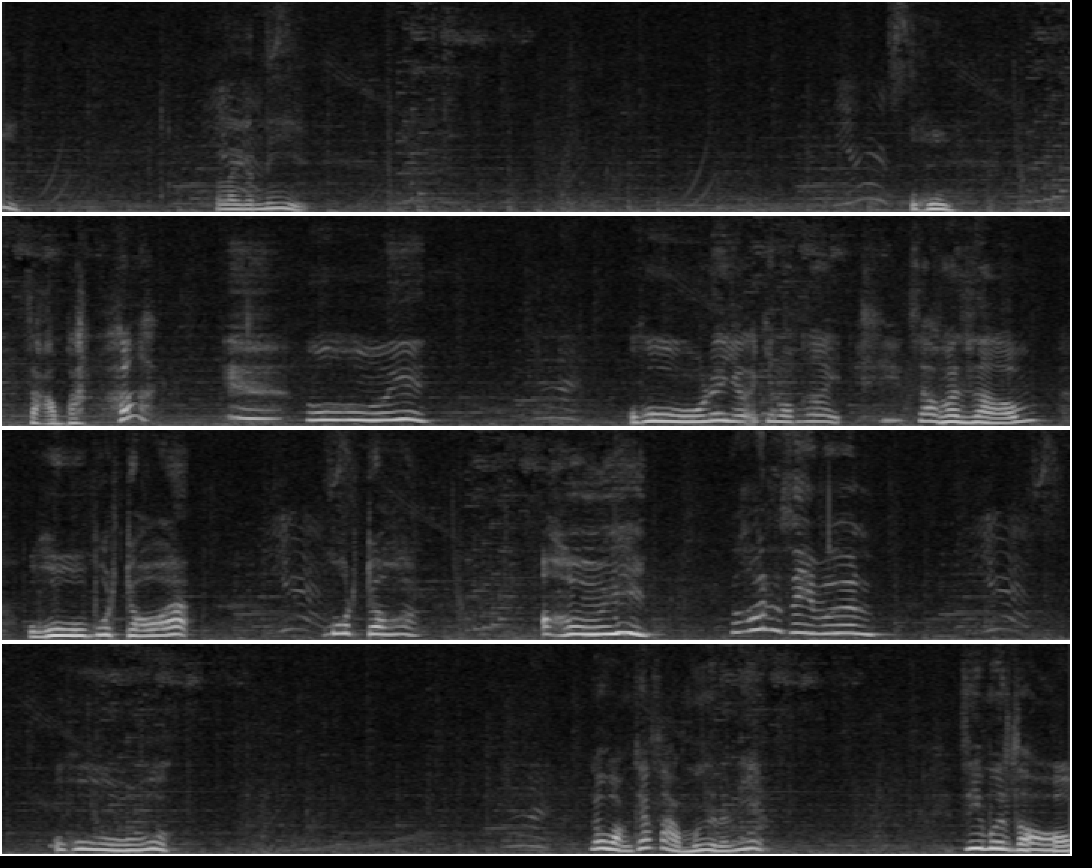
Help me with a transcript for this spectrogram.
มอะไรกันนี่ โอ้โหสามพันฮะโอ้โหโอ้โหได้เยอะจะร้องไห้สามพันสาม อ้โหหมดจออะหมดจอเฮ้ยทุกคนสี่หมื่นโอ้โหเราหวังแค่สามหมื่นนะเนี่ยสี่หมื่นสอง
